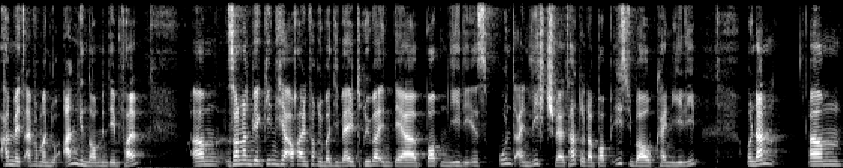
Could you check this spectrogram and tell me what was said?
haben wir jetzt einfach mal nur angenommen in dem Fall ähm, sondern wir gehen hier auch einfach über die Welt drüber, in der Bob ein Jedi ist und ein Lichtschwert hat oder Bob ist überhaupt kein Jedi. Und dann ähm,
